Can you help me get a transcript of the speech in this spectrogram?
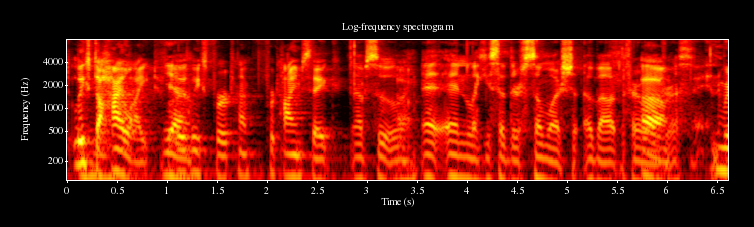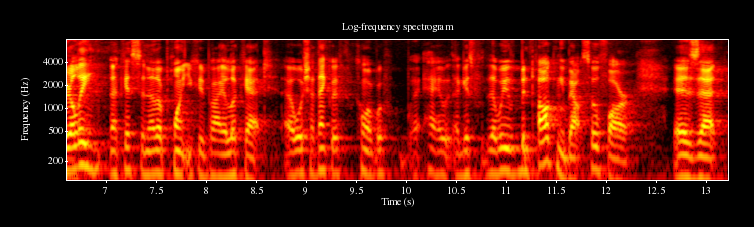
at least to highlight, Yeah. at least for time for time's sake. Absolutely. Uh, and, and like you said, there's so much about the farewell Um, address. and really, I guess another point you could probably look at, uh, which I think we've come up with, I guess that we've been talking about so far, is that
